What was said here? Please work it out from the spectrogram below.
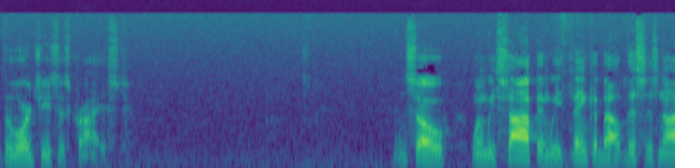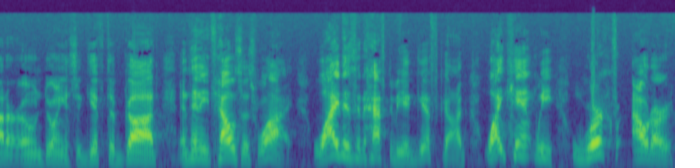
the Lord Jesus Christ. And so when we stop and we think about this is not our own doing, it's a gift of God, and then he tells us why. Why does it have to be a gift, God? Why can't we work out our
